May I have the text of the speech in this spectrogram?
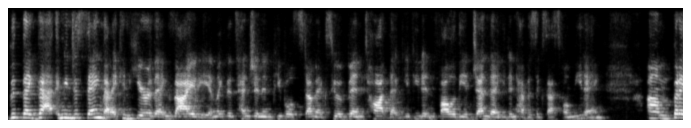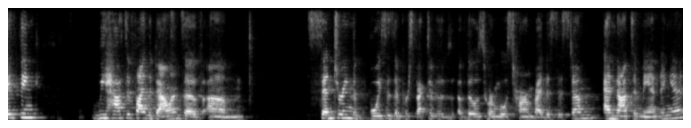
But like that i mean just saying that i can hear the anxiety and like the tension in people's stomachs who have been taught that if you didn't follow the agenda you didn't have a successful meeting. Um, but i think we have to find the balance of um, centering the voices and perspectives of those who are most harmed by the system and not demanding it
